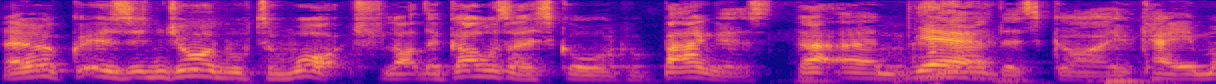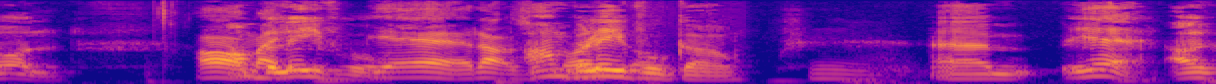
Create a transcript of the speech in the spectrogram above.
They look, it's enjoyable to watch. Like the goals they scored were bangers. That um, Yeah. Hernandez guy who came on, Oh, mate, unbelievable. yeah, that was unbelievable goal. goal. Um, yeah, I,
